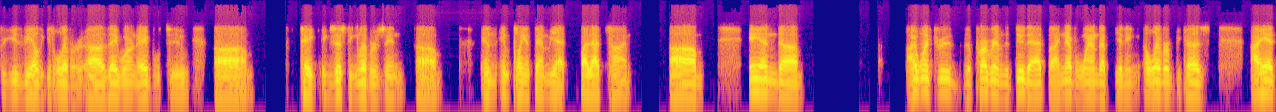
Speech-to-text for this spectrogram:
for you to be able to get a liver. Uh, they weren't able to um, take existing livers and um, and implant them yet by that time. Um, and uh, I went through the program to do that, but I never wound up getting a liver because I had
